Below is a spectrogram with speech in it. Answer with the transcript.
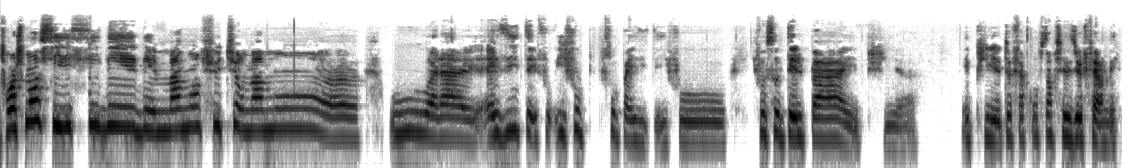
Franchement si si des, des mamans futures mamans euh, ou voilà hésitent il faut il faut faut pas hésiter. Il faut il faut sauter le pas et puis euh, et puis te faire confiance les yeux fermés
